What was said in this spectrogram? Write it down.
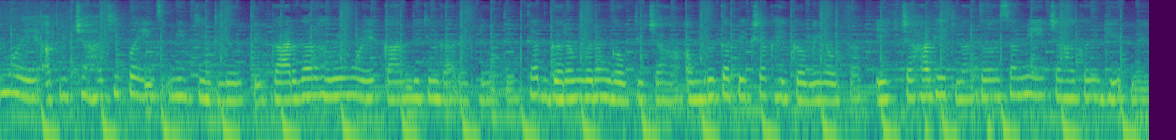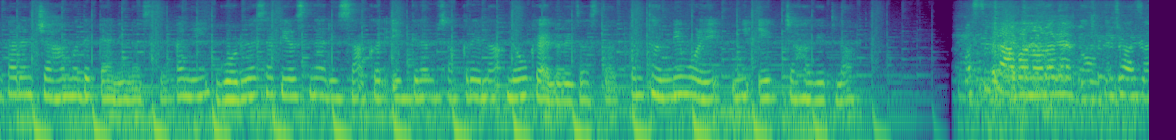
त्यामुळे आपली चहाची पैज मी जिंकले होते. गारगार हवेमुळे कान देखील गारटले होते. त्यात गरम गरम गवती चहा. अमृतापेक्षा काही कमी नव्हता. एक चहा घेतला सहसा मी चहा कधी घेत नाही कारण चहामध्ये टॅनिन असते. आणि गोडव्यासाठी असणारी साखर एक ग्रॅम साखरेला नऊ कॅलरीज असतात. पण थंडीमुळे मी एक चहा घेतला. मस्त चहा बनवला जातो ते चहाचा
